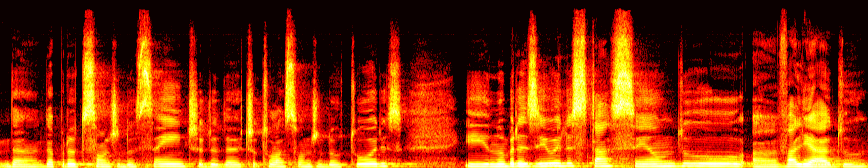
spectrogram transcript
da, da produção de docente, de, da titulação de doutores. E no Brasil ele está sendo avaliado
